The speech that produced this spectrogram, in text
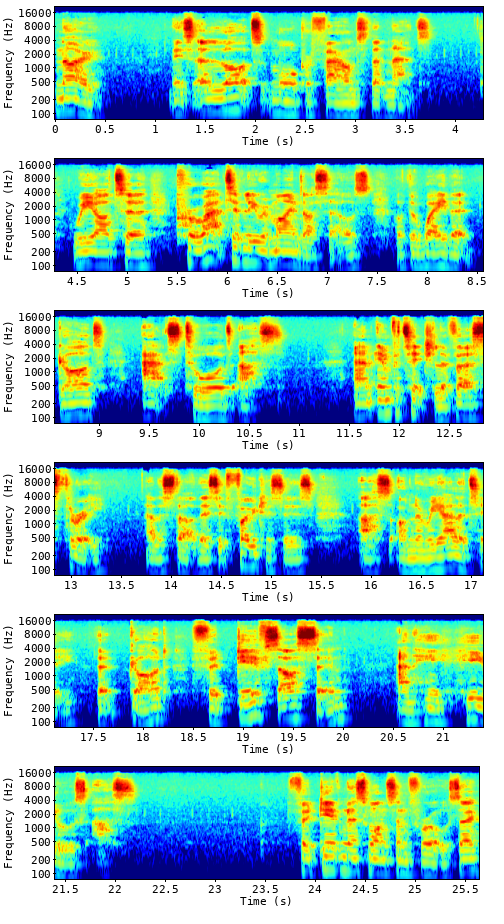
No, it's a lot more profound than that. We are to proactively remind ourselves of the way that God acts towards us. And in particular, verse 3 at the start of this, it focuses us on the reality that God forgives our sin and He heals us. Forgiveness once and for all. So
